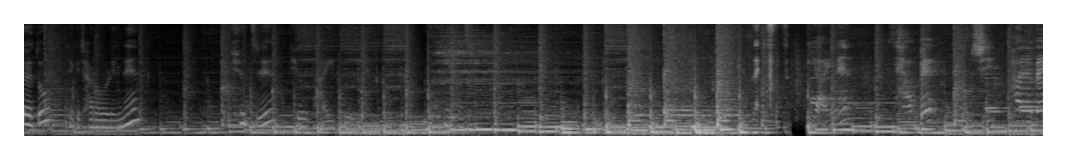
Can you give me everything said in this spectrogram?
스커트에도 되게 잘 어울리는 슈즈 듀 바이브. 넥스트 이 아이는 490, 899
